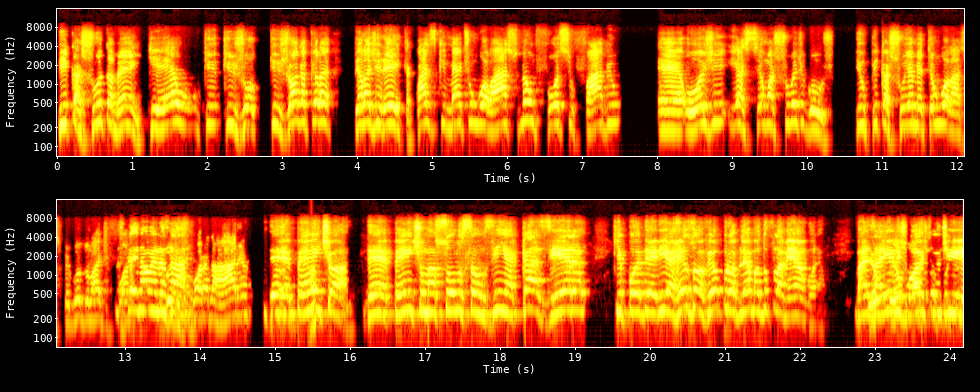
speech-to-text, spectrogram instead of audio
Pikachu também, que é o que, que, jo que joga pela, pela direita, quase que mete um golaço. Não fosse o Fábio, é, hoje ia ser uma chuva de gols. E o Pikachu ia meter um golaço. Pegou do lado de fora, não, é de fora da área. De repente, ó, de repente, uma soluçãozinha caseira que poderia resolver o problema do Flamengo, né? Mas eu, aí eles gostam de,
